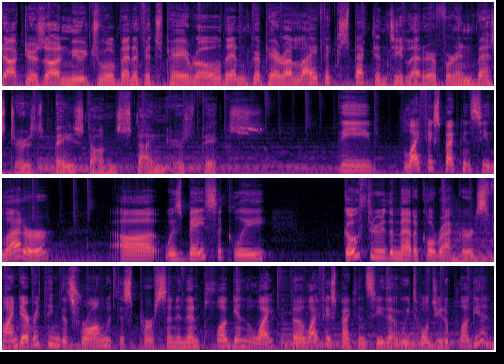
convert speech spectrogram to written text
Doctors on mutual benefits payroll then prepare a life expectancy letter for investors based on Steinger's picks. The life expectancy letter uh, was basically go through the medical records, find everything that's wrong with this person, and then plug in the life, the life expectancy that we told you to plug in.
